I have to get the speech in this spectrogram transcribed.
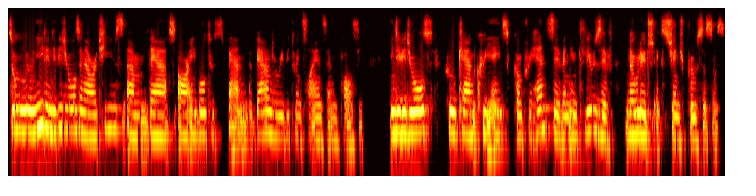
So we will need individuals in our teams um, that are able to span the boundary between science and policy. Individuals who can create comprehensive and inclusive knowledge exchange processes.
